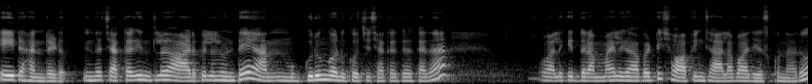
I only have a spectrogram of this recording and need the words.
ఎయిట్ హండ్రెడ్. ఇంత చక్కగా ఇంట్లో ఆడపిల్లలు ఉంటే ముగ్గురు కొనుక్కోవచ్చు చక్కగా కదా. వాళ్ళకి ఇద్దరు అమ్మాయిలు కాబట్టి షాపింగ్ చాలా బాగా చేసుకున్నారు.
